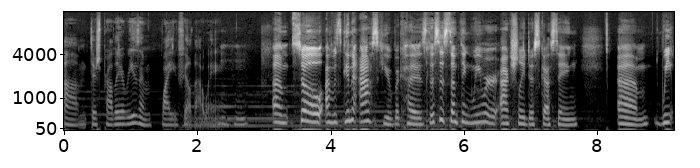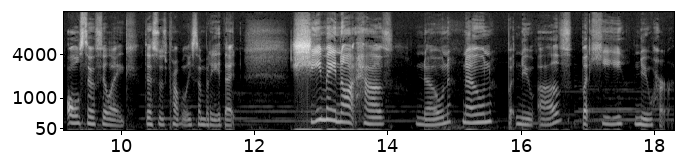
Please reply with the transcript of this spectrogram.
um, there's probably a reason why you feel that way. Um, so I was going to ask you because this is something we were actually discussing. Um, we also feel like this was probably somebody that she may not have known, known, but knew of, but he knew her.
